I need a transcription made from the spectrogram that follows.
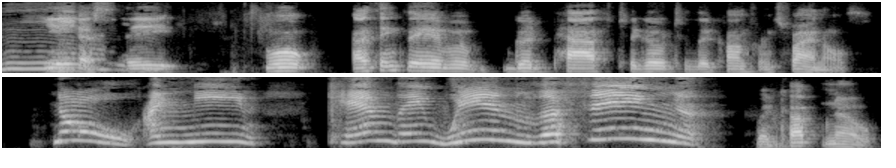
Yes, they. Well, I think they have a good path to go to the conference finals. No, I mean, can they win the thing? The cup, no.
